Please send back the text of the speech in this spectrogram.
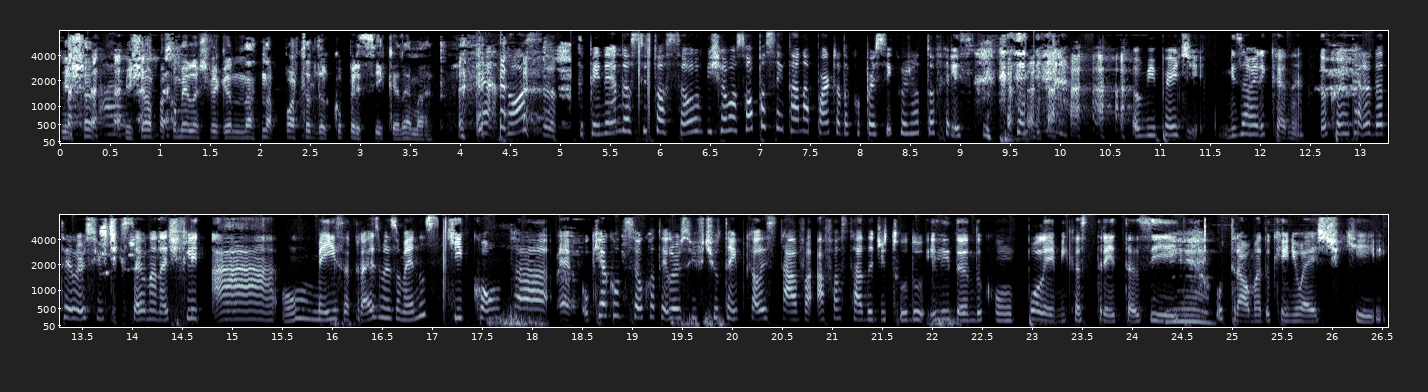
Me chama, me chama pra comer lanche vegano na, na porta do Copercica, né, Marta? É, nossa, dependendo da situação, me chama só pra sentar na porta da Copercica, eu já tô feliz. eu me perdi. Miss Americana. Documentário da Taylor Swift que saiu na Netflix há um mês atrás, mais ou menos, que conta é, o que aconteceu com a Taylor Swift e o tempo que ela estava afastada de tudo e lidando com polêmicas, tretas e o trauma do Kanye West, que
